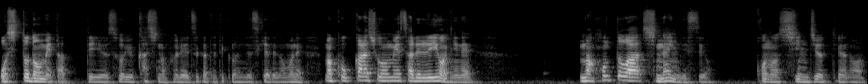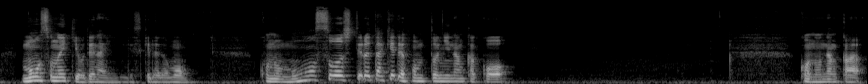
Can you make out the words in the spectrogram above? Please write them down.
押しとどめたっていうそういう歌詞のフレーズが出てくるんですけれどもね、まあ、ここから証明されるようにねまあ本当はしないんですよ。この心中っていうのは。妄想の域を出ないんですけれども。この妄想してるだけで本当になんかこうこのなんか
